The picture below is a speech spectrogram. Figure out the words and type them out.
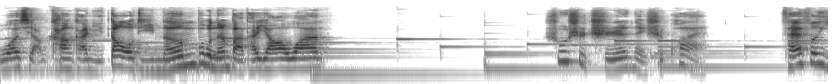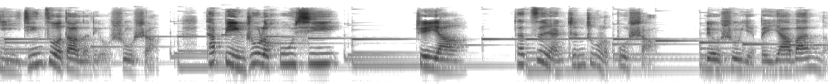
我想看看你到底能不能把它压弯。说时迟，那时快，裁缝已经坐到了柳树上，他屏住了呼吸，这样他自然增重了不少，柳树也被压弯了。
